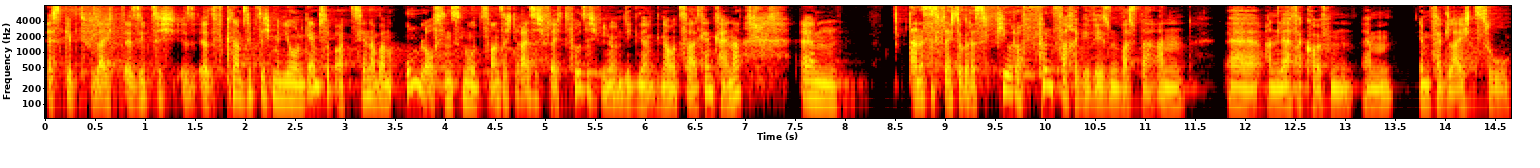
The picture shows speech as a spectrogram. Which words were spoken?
es gibt vielleicht 70, äh, knapp 70 Millionen GameStop-Aktien, aber im Umlauf sind es nur 20, 30, vielleicht 40 Millionen, die genaue Zahl kennt keiner. Ähm, dann ist es vielleicht sogar das vier- oder fünffache gewesen, was da an, äh, an Leerverkäufen ähm, im Vergleich zu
